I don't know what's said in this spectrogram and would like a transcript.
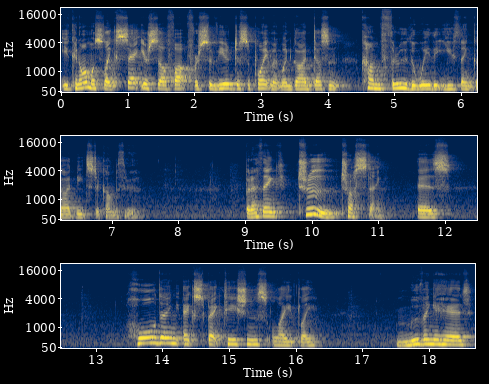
you can almost like set yourself up for severe disappointment when God doesn't come through the way that you think God needs to come through. But I think true trusting is holding expectations lightly moving ahead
